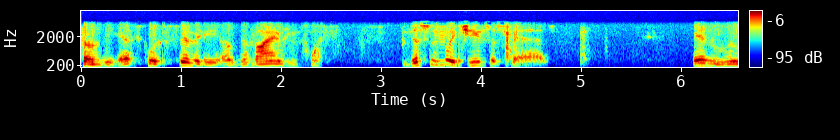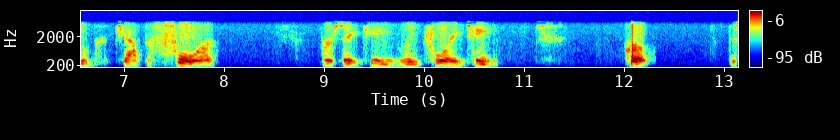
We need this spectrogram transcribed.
from the exclusivity of divine viewpoint. This is what Jesus says in Luke chapter 4, verse 18. Luke 4 18. Quote, The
